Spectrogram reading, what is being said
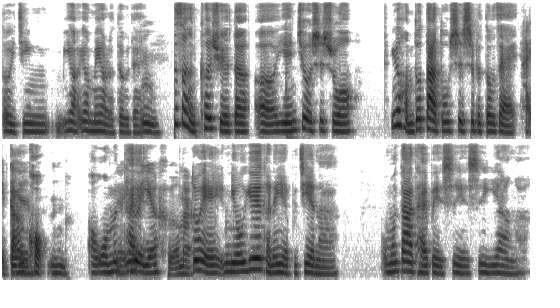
都已经要要没有了，对不对？嗯，这是很科学的。呃，研究是说，因为很多大都市是不是都在海港口？嗯，哦，我们台因为沿河嘛，对，纽约可能也不见啦。我们大台北市也是一样啊。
